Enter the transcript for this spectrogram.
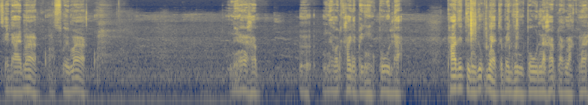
เสียดายมาก สวยมาก เนื้อครับเนื้อค่อนข้างจะเป็นหินปูนละพระที่ถึงยุคเนี่ยจะเป็นหินปูนนะครับ หลักๆนะ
